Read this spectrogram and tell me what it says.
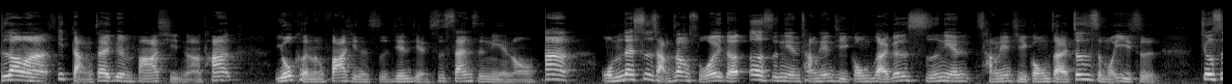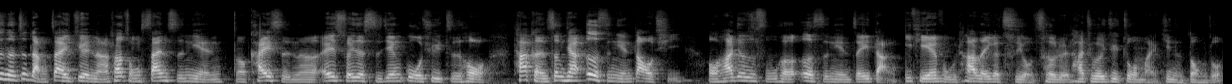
知道吗？一档债券发行啊，它有可能发行的时间点是三十年哦。那我们在市场上所谓的二十年长年期公债跟十年长年期公债，这是什么意思？就是呢，这档债券呢、啊，它从三十年哦开始呢，诶，随着时间过去之后，它可能剩下二十年到期哦，它就是符合二十年这一档 ETF 它的一个持有策略，它就会去做买进的动作。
